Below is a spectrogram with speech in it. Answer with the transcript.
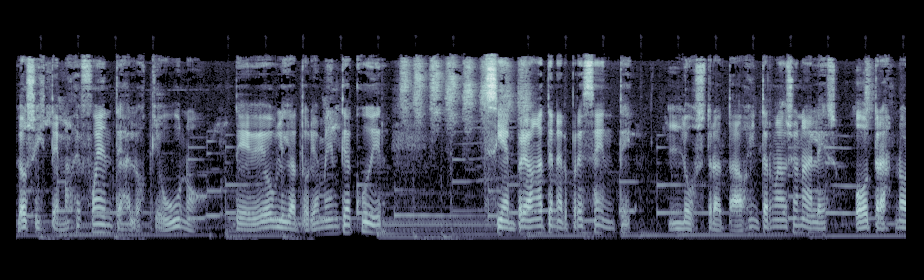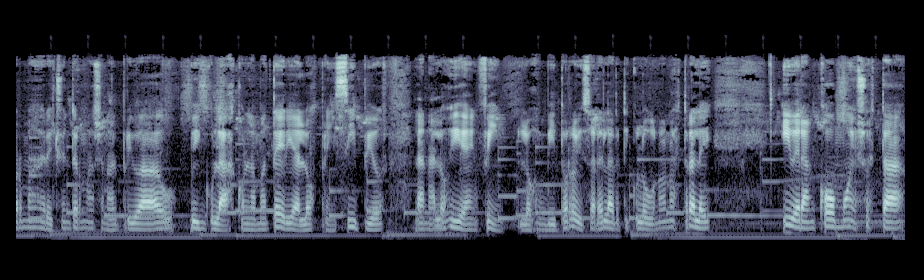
los sistemas de fuentes a los que uno debe obligatoriamente acudir siempre van a tener presente los tratados internacionales, otras normas de derecho internacional privado vinculadas con la materia, los principios, la analogía, en fin, los invito a revisar el artículo 1 de nuestra ley y verán cómo eso está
